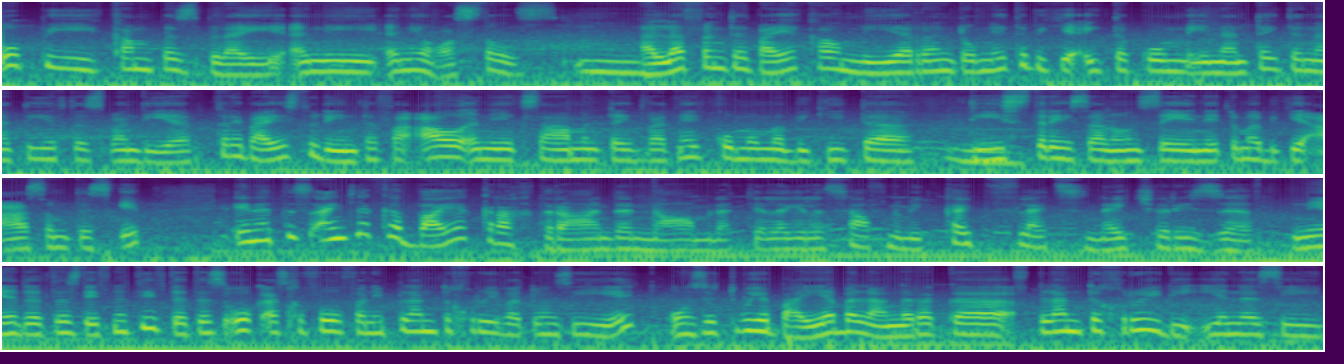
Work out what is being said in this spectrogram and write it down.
op die kampus bly in die in die hostels. Mm. Hulle vind dit baie kalmerend om net 'n bietjie uit te kom en dan tyd in natuur te spandeer. Kry baie studente veral in die eksamentyd wat net kom om 'n bietjie te mm. de-stress sal ons sê, net om 'n bietjie asem te skep. En dit is eintlik 'n baie kragdraande naam dat jy jouself noem die Cape Flats Nature Reserve. Nee, dit is definitief, dit is ook as gevolg van die plantegroei wat ons hier het. Ons het twee baie belangrike plantegroei. Die een is die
